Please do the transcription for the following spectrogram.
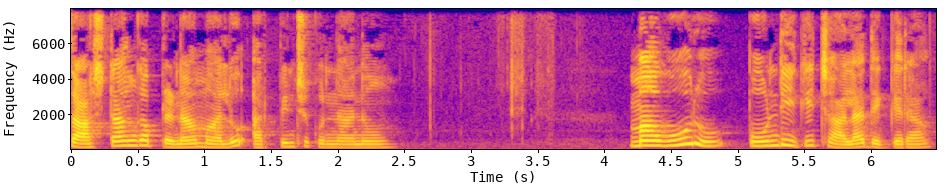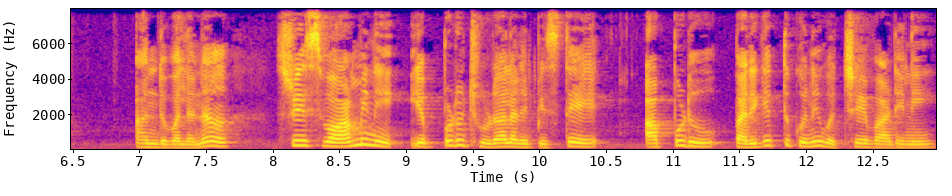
సాష్టాంగ ప్రణామాలు అర్పించుకున్నాను. మా ఊరు పూండీకి చాలా దగ్గర. అందువలన శ్రీ స్వామిని ఎప్పుడు చూడాలనిపిస్తే అప్పుడు పరిగెత్తుకుని వచ్చేవాడిని.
